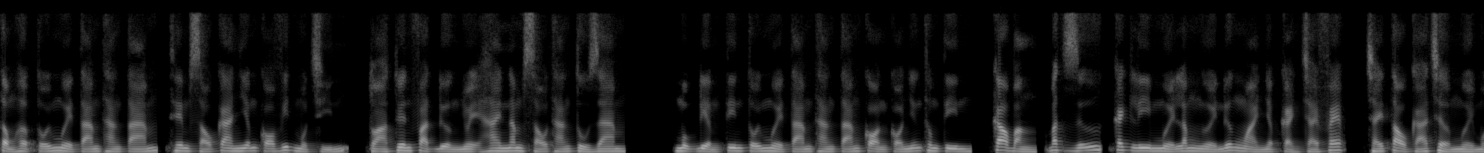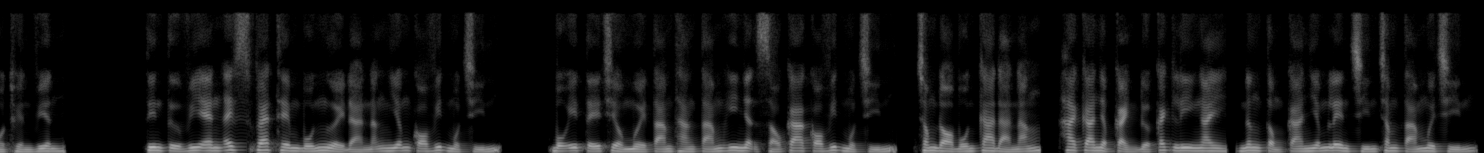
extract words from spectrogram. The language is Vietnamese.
Tổng hợp tối 18 tháng 8, thêm 6 ca nhiễm COVID-19, tòa tuyên phạt đường nhuệ 2 năm 6 tháng tù giam. Mục điểm tin tối 18 tháng 8 còn có những thông tin, Cao Bằng, bắt giữ, cách ly 15 người nước ngoài nhập cảnh trái phép, cháy tàu cá chở 11 thuyền viên. Tin từ VN Express thêm 4 người Đà Nẵng nhiễm COVID-19. Bộ Y tế chiều 18 tháng 8 ghi nhận 6 ca COVID-19, trong đó 4 ca Đà Nẵng, 2 ca nhập cảnh được cách ly ngay, nâng tổng ca nhiễm lên 989.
